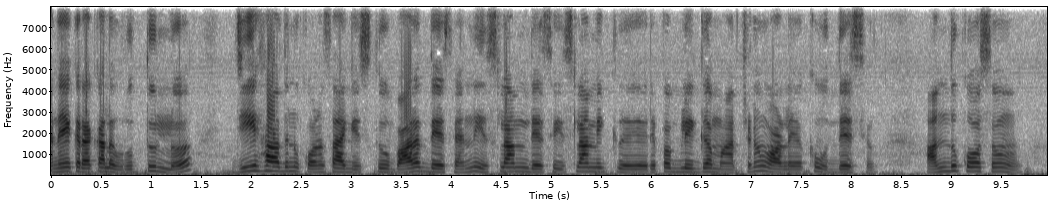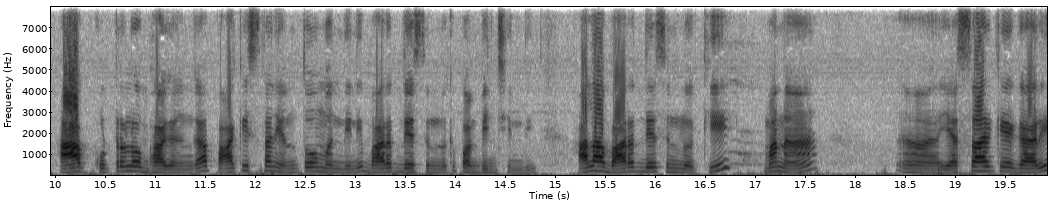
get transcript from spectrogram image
అనేక రకాల వృత్తుల్లో జీహాద్ను కొనసాగిస్తూ భారతదేశాన్ని ఇస్లాం దేశ ఇస్లామిక్ రిపబ్లిక్గా మార్చడం వాళ్ళ యొక్క ఉద్దేశం అందుకోసం ఆ కుట్రలో భాగంగా పాకిస్తాన్ ఎంతోమందిని భారతదేశంలోకి పంపించింది. అలా భారతదేశంలోకి మన ఎస్ఆర్కే గారి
